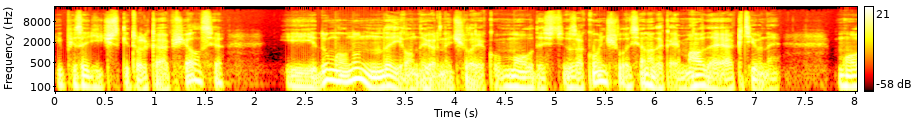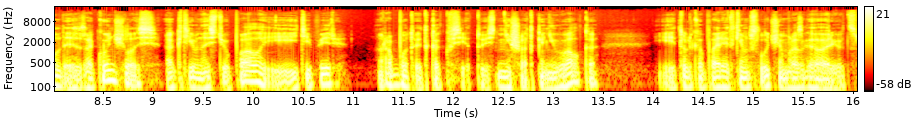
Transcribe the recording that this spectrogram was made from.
эпизодически только общался и думал, ну, надоел, наверное, человеку. Молодость закончилась, она такая молодая, активная. Молодость закончилась, активность упала, и теперь работает как все. То есть ни шатка, ни валка – и только по редким случаям разговаривают с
